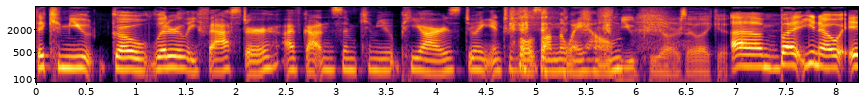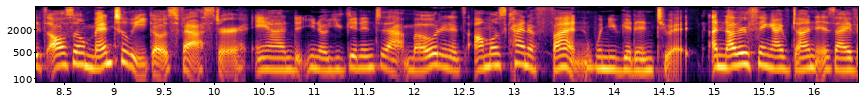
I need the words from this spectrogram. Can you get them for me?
the commute go literally faster, I've gotten some commute PRs doing intervals on the way home. commute PRs, I like it. Um, but, you know, it's also mentally goes faster. And, you know, you get into that mode and it's almost kind of fun when you get into it. Another thing I've done is I've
